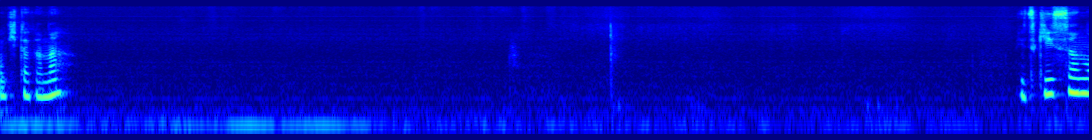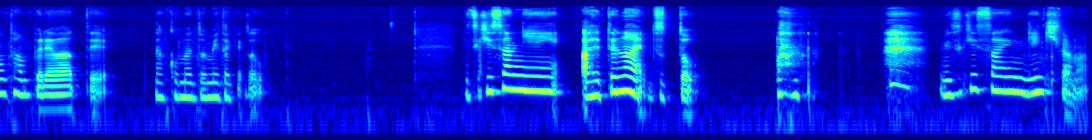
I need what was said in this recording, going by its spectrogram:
起きたかな？五木さんのタンプレはってなコメント見たけど水木さんに会えてないずっと。水木さん元気かな？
